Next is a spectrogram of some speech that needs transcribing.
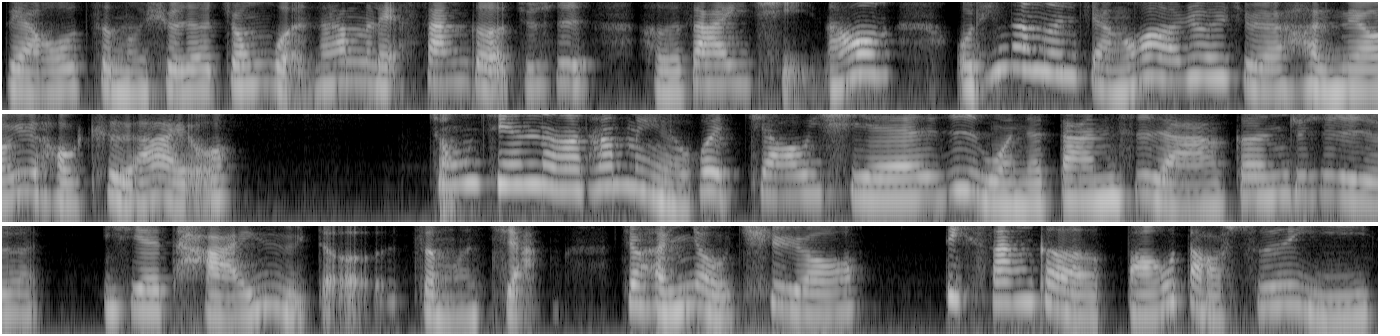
聊怎么学的中文。那他们两三个就是合在一起，然后我听他们讲话就会觉得很疗愈，好可爱哦。中间呢，他们也会教一些日文的单字啊，跟就是一些台语的怎么讲，就很有趣哦。第三个宝岛司仪，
